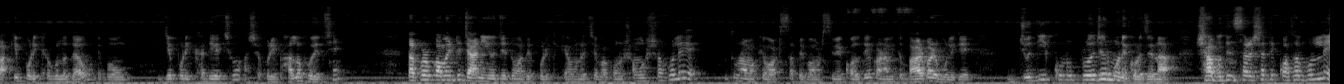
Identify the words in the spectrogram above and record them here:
বাকি পরীক্ষাগুলো দাও এবং যে পরীক্ষা দিয়েছ, আশা করি ভালো হয়েছে। তারপর কমেন্টে জানিও যে তোমাদের পরীক্ষা কেমন হয়েছে বা কোনো সমস্যা হলে তোমরা আমাকে হোয়াটসঅ্যাপে বা আমার সিমে কল দিও, কারণ আমি তো বারবার বলি যে, যদি কোনো প্রয়োজন মনে করে যে, না শাহাবুদ্দিন স্যারের সাথে কথা বললে,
